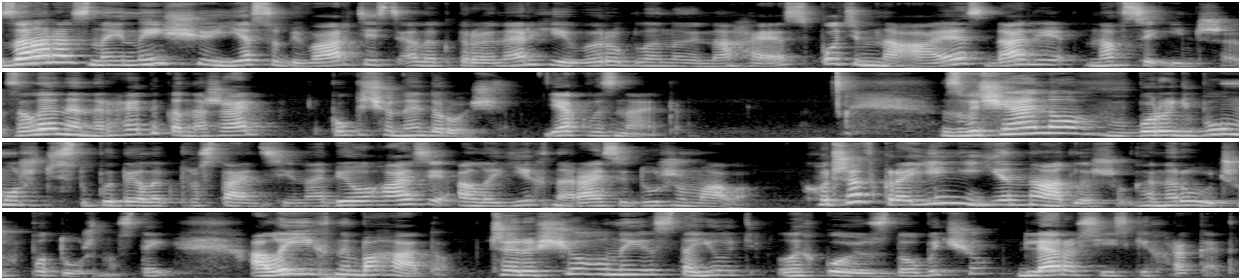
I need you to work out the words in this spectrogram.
Зараз найнижчою є собівартість електроенергії, виробленої на ГЕС, потім на АЕС, далі на все інше. Зелена енергетика, на жаль, поки що найдорожча, як ви знаєте. Звичайно, в боротьбу можуть вступити електростанції на біогазі, але їх наразі дуже мало. Хоча в країні є надлишок генеруючих потужностей, але їх небагато, через що вони стають легкою здобиччю для російських ракет.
